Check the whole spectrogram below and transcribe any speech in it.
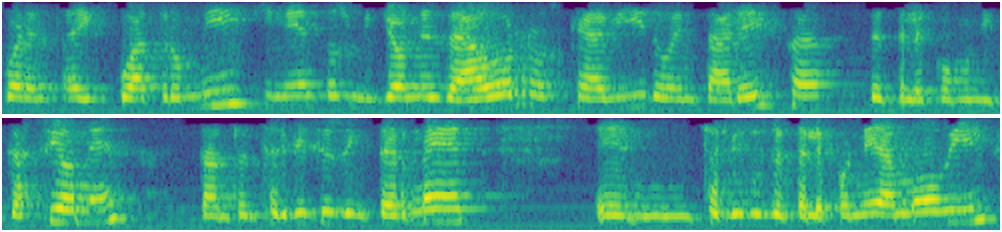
44.500 millones de ahorros que ha habido en tarifas de telecomunicaciones, tanto en servicios de Internet, en servicios de telefonía móvil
